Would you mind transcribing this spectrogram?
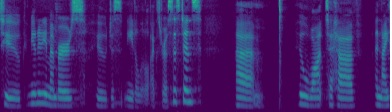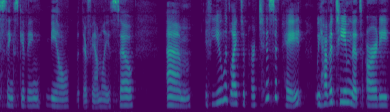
to community members who just need a little extra assistance, um, who want to have a nice Thanksgiving meal with their families. So, um, if you would like to participate, we have a team that's already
